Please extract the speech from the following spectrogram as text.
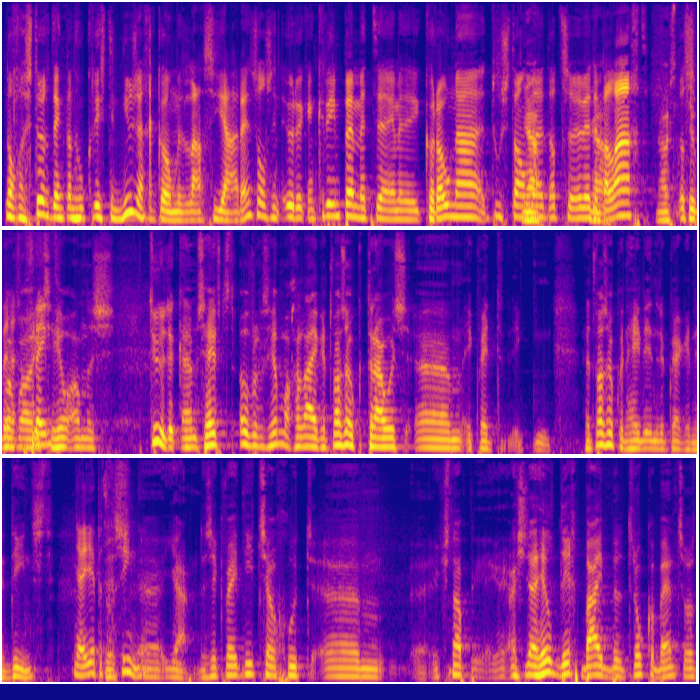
nog eens terugdenkt aan hoe christen in het nieuws zijn gekomen de laatste jaren, hè, zoals in Urk en Krimpen met, eh, met die coronatoestanden, Ja. dat ze werden Ja. belaagd. Nou is Dat ze ook iets heel anders. Tuurlijk. Ehm, ze heeft overigens helemaal gelijk. Het was ook trouwens, ehm, ik weet, ik, het was ook een hele indrukwekkende dienst. ja, je hebt het Dus, gezien. eh, ja, dus ik weet niet zo goed. ehm, eh, ik snap, als je daar heel dichtbij betrokken bent, zoals,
